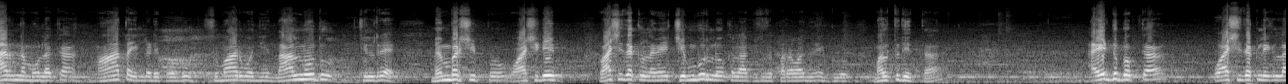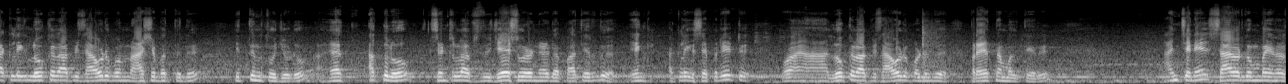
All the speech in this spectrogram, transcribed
ಆರನ ಮೂಲಕ ಮಾತ ಇಲ್ಲಡೆ ಪೋದು, ಸುಮಾರು ಒಂದು ನಾಲ್ನೂರು ಚಿಲ್ಲರೆ ಮೆಂಬರ್ಶಿಪ್ ವಾಶಿಡೇ ವಾಶಿದಕ್ಕಲ್ನವೇ ಚೆಂಬೂರು ಲೋಕಲ್ ಆಫೀಸ್ ಪರವಾನಗಿಗಳು ಮಲ್ತದಿತ್ತ. ಐದು ಬೊಕ್ಕ ವಾಶಿದಕ್ಲಿಗೆ ಲಾಕ್ಲಿಗೆ ಲೋಕಲ್ ಆಫೀಸ್ ಆವಡು ಬಂದು ಆಶೆ ಬರ್ತದೆ. ಇತ್ತಿನ ತೋಜೋಡು. ಅಕ್ಕಲು ಸೆಂಟ್ರಲ್ ಆಫೀಸ್ ಜಯಸೂರಣ್ಣ ಪಾತಿರ್ದು ಹೆಂಗೆ ಅಕ್ಕಲಿಗೆ ಸೆಪರೇಟ್ ಲೋಕಲ್ ಆಫೀಸ್ ಆವಡು ಪಡೆದು ಪ್ರಯತ್ನ ಮಲ್ತೀರಿ. ಅಂಚನೆ ಸಾವಿರದ ಒಂಬೈನೂರ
